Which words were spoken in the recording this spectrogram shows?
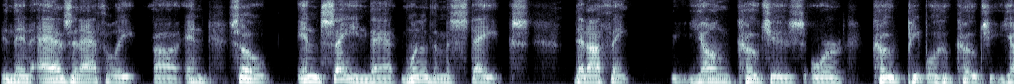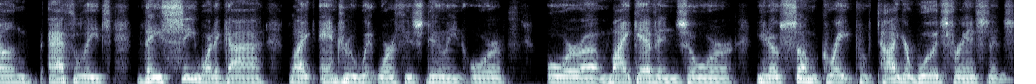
And then as an athlete, uh, and so in saying that, one of the mistakes that I think young coaches or co- people who coach young athletes, they see what a guy like Andrew Whitworth is doing, or or uh, Mike Evans, or you know some great Tiger Woods, for instance.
